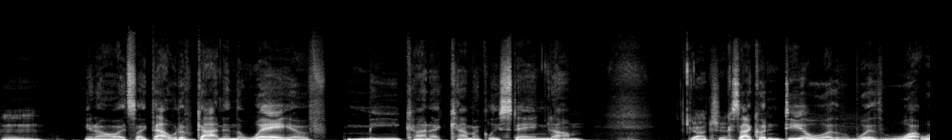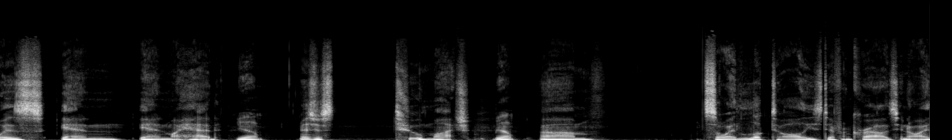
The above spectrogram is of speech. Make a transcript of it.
Mm. You know, it's like that would have gotten in the way of me kind of chemically staying numb Gotcha. because I couldn't deal with with what was in in my head. Yep. It was just too much. Yep. Um, so I looked to all these different crowds. You know, I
